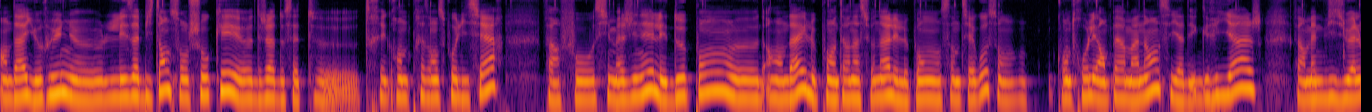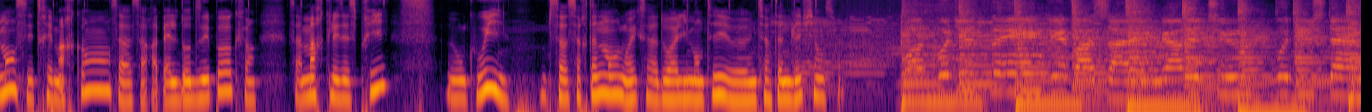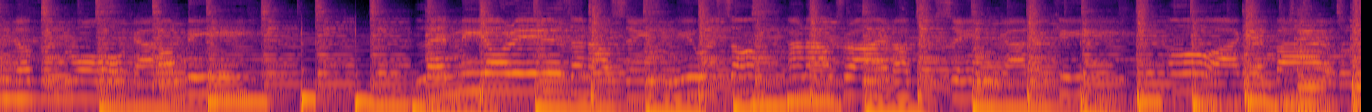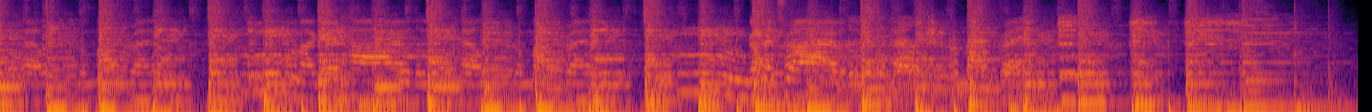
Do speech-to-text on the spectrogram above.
Andaille, Rugne, les habitants sont choqués déjà de cette très grande présence policière. Enfin, faut s'imaginer les deux ponts en Andaille, le pont international et le pont Santiago, sont contrôlés en permanence. Il y a des grillages. Enfin, même visuellement, c'est très marquant. Ça, ça rappelle d'autres époques. Enfin, ça marque les esprits. Donc oui, ça certainement, ouais, que ça doit alimenter euh, une certaine défiance. What would you think if I sang out would you stand up and walk out on me?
